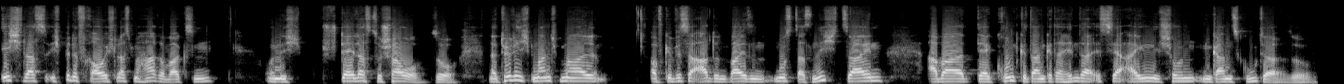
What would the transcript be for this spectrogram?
ich, lass, ich bin eine Frau, ich lasse mir Haare wachsen und ich stelle das zur Schau. So. Natürlich manchmal auf gewisse Art und Weise muss das nicht sein, aber der Grundgedanke dahinter ist ja eigentlich schon ein ganz guter. So.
